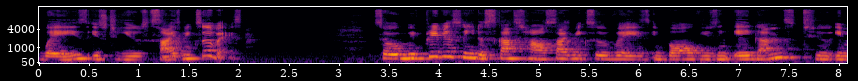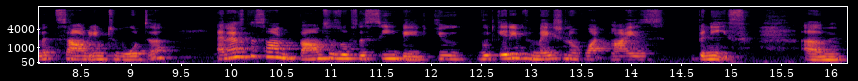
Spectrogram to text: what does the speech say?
ways is to use seismic surveys. So, we've previously discussed how seismic surveys involve using air guns to emit sound into water. And as the sound bounces off the seabed, you would get information of what lies beneath. Um,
